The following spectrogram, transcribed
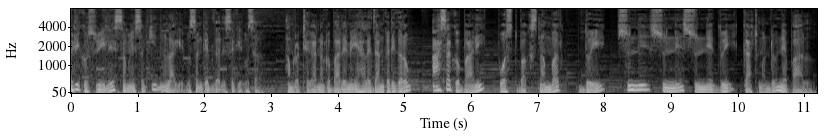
घडीको सुईले समय सकिन लागेको संकेत गरिसकेको छ? हाम्रो ठेगानाको बारेमा यहाँलाई जानकारी गरौं। आशाको बाणी पोस्ट बक्स नम्बर दुई शून्य शून्य शून्य दुई काठमाडौँ नेपाल।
